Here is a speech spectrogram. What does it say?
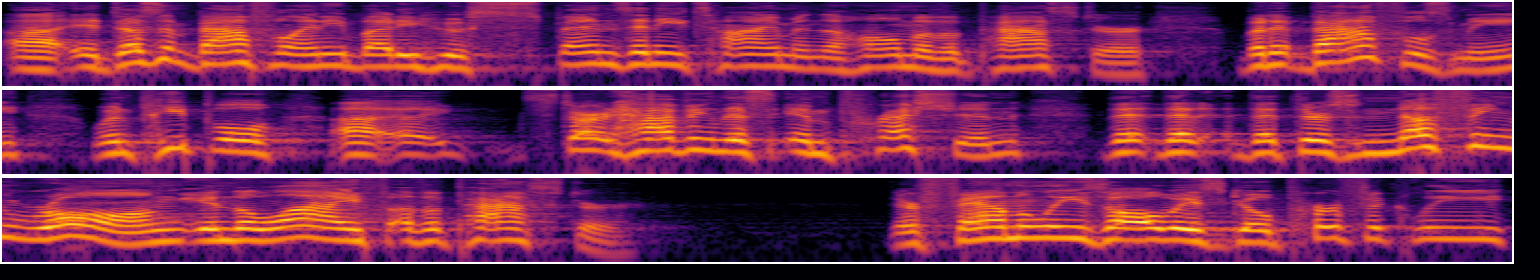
Uh, it doesn't baffle anybody who spends any time in the home of a pastor, but it baffles me when people uh, uh start having this impression that, that, that there's nothing wrong in the life of a pastor. Their families always go perfectly.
